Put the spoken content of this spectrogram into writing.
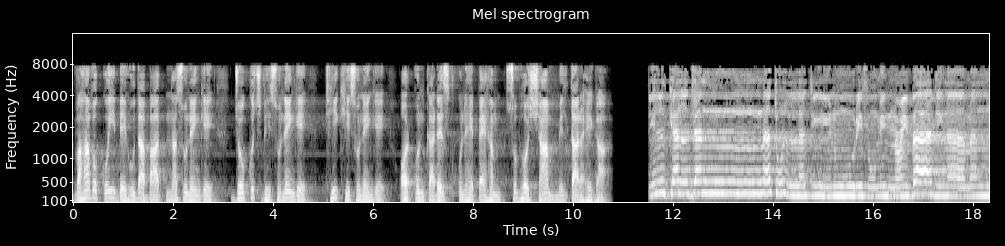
وہاں وہ کوئی بےحودہ بات نہ سنیں گے جو کچھ بھی سنیں گے ٹھیک ہی سنیں گے اور ان کا رزق انہیں پہم صبح و شام ملتا رہے گا۔ تلك الجنة التي نورث من عبادنا من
